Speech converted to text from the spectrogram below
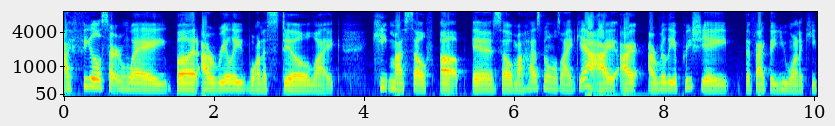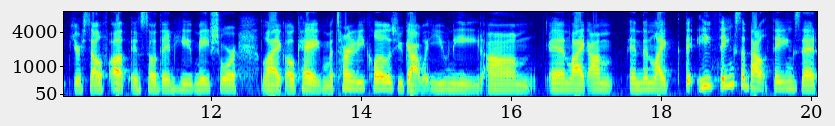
I feel a certain way, but I really want to still like keep myself up. And so my husband was like, Yeah, I, I, I really appreciate the fact that you want to keep yourself up and so then he made sure like okay maternity clothes you got what you need um and like i'm and then like th- he thinks about things that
